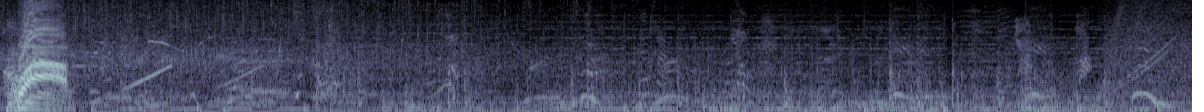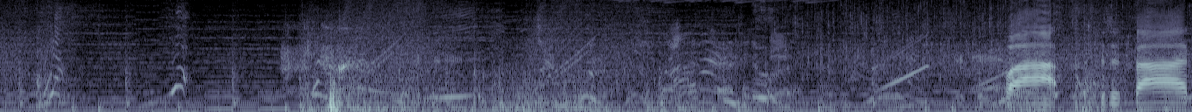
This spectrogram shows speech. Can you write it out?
Crap. Crap. This is bad.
